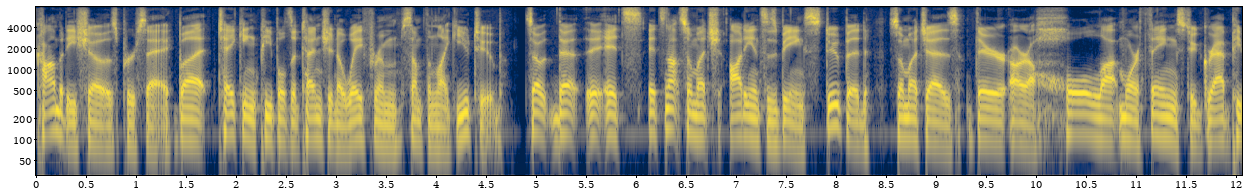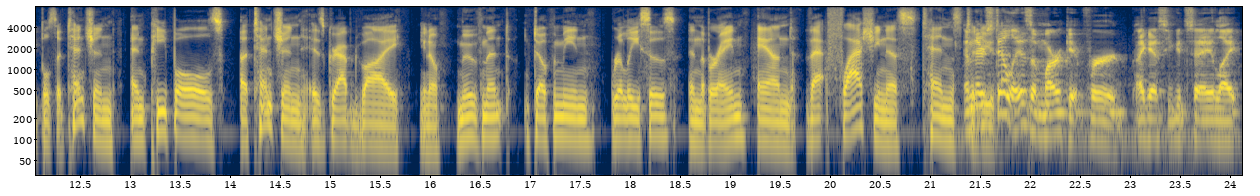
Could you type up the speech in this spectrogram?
comedy shows per se, but taking people's attention away from something like YouTube. So that it's it's not so much audiences being stupid so much as there are a whole lot more things to grab people's attention and people's attention is grabbed by, you know, movement, dopamine releases in the brain and that flashiness tends and to And there still is a market for, I guess you could say, like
